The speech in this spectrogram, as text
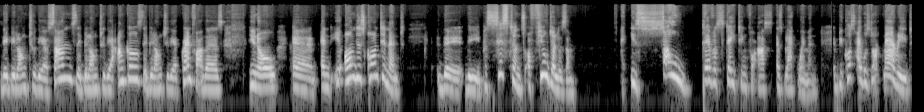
They belong to their sons, they belong to their uncles, they belong to their grandfathers, you know, um, and on this continent, the the persistence of feudalism is so devastating for us as black women. Because i was not married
